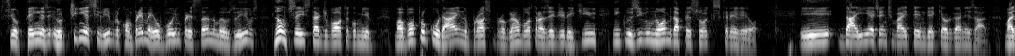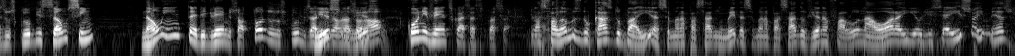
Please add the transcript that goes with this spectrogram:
se eu tenho, eu tinha esse livro, comprei, mas eu vou emprestando meus livros, não sei se está de volta comigo, mas vou procurar e no próximo programa vou trazer direitinho, inclusive o nome da pessoa que escreveu. E daí a gente vai entender que é organizado. Mas os clubes são sim, não Inter e Grêmio, só todos os clubes a isso, nível nacional. Isso coniventes com essa situação. Nós falamos no caso do Bahia semana passada, no meio da semana passada, o Viana falou na hora e eu disse: é isso aí mesmo.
